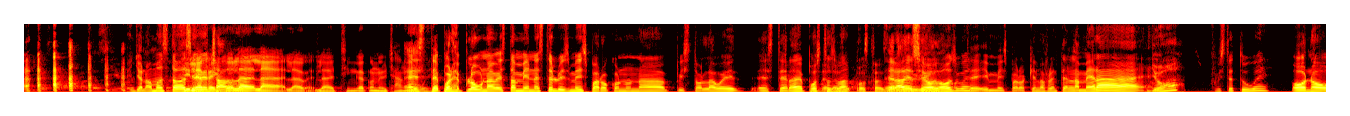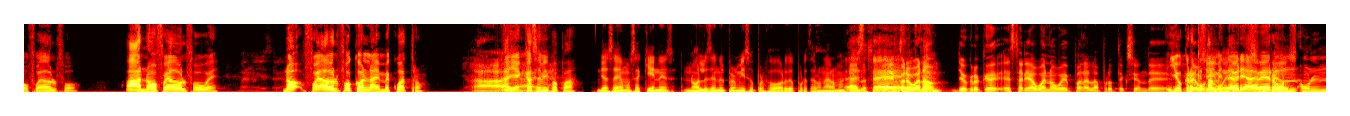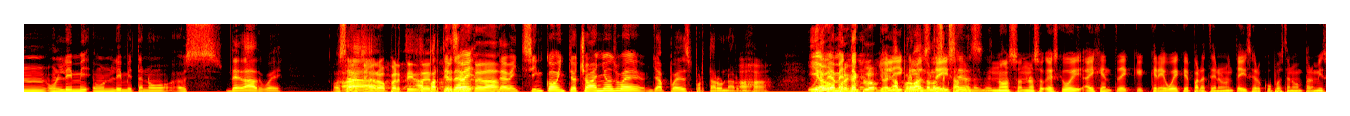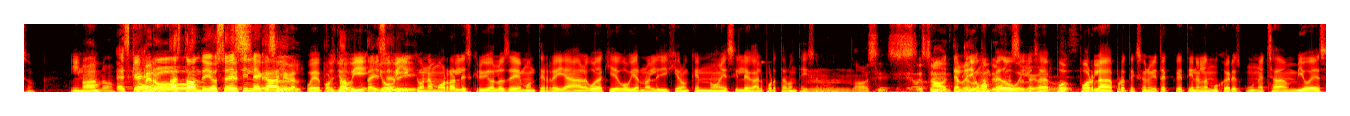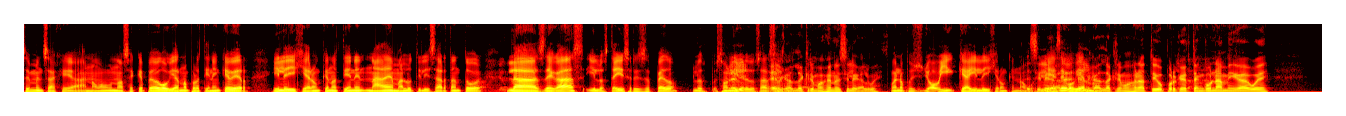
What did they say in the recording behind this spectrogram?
Yo nada más estaba Sí así le afectó la, la, la, la chinga con el chango. Este, por ejemplo, una vez también este Luis me disparó con una pistola, güey. Este, era de postas, De ¿va? de postas, Era de las BB gun. CO2, güey. Y me disparó aquí en la frente. En la mera... ¿Yo? ¿Fuiste tú, güey? ¿O no? ¿O fue Adolfo? Ah, no, fue Adolfo, güey. No, fue Adolfo con la M4. Ah, allá ya, en casa de mi papá. Ya sabemos a quiénes no les den el permiso, por favor, de portar un arma. Ah, lo Este-. Eh, pero Eh, bueno, yo creo que estaría bueno, güey, para la protección de. Y yo creo de que uno. también debería haber un, un, un límite, un límite, no, de edad, güey. O Ah, sea, claro, a partir de- partir de de, de 25, 28 años, güey, ya puedes portar un arma. Ajá. Y Yo, por obviamente ejemplo, Yo leí que los los tasers exámenes. de- no son, no son- Es que, güey, hay gente que cree, güey, que para tener un taser ocupas tener un permiso. Y no. Ah, no. Es que Pero hasta donde yo sé es, es- ilegal. es ilegal. Güey, pues yo vi, yo vi y- que una morra le escribió a los de Monterrey a algo de aquí de gobierno y le dijeron que no es ilegal portar un taser, güey. Mm, no, sí. sí, estoy- No, te lo digo en entendido pedo, es güey. O sea, por, por la protección ahorita que tienen las mujeres, una chava envió ese mensaje a no, no sé qué pedo de gobierno, pero tienen que ver. Y le dijeron que no tienen nada de malo utilizar tanto las de gas y los tasers y ese pedo. Los, son El- libres de usarse. El gas lacrimógeno es ilegal, güey. Bueno, pues yo vi que ahí le dijeron que no, es güey. Y ilegal. es de el- gobierno. El gas lacrimógeno, te porque tengo una amiga, güey,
